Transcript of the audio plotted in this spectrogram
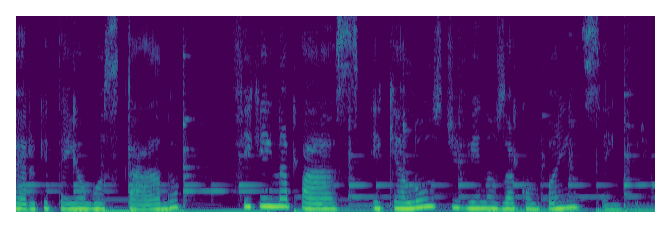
Espero que tenham gostado. Fiquem na paz e que a luz divina os acompanhe sempre.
